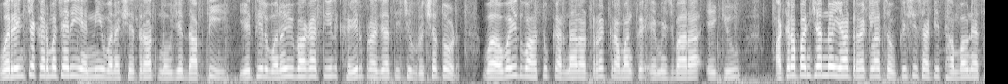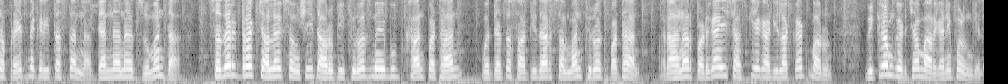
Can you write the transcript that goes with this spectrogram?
व रेंजचे कर्मचारी यांनी वनक्षेत्रात मौजे दापटी येथील वनविभागातील खैर प्रजातीची वृक्षतोड व अवैध वाहतूक करणारा ट्रक क्रमांक एम एच बारा ए क्यू अकरा पंच्याण्णव या ट्रकला चौकशीसाठी थांबवण्याचा प्रयत्न करीत असताना त्यांना न जुमनता सदर ट्रक चालक संशयित आरोपी फिरोज मेहबूब खान पठाण व त्याचा साथीदार सलमान फिरोज पठाण राहणार पडगा हे शासकीय गाडीला कट मारून विक्रमगडच्या मार्गाने पळून गेले.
